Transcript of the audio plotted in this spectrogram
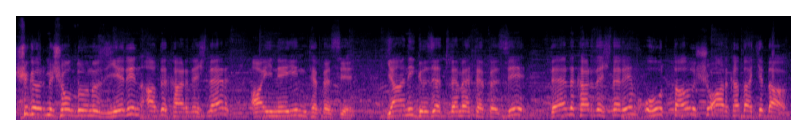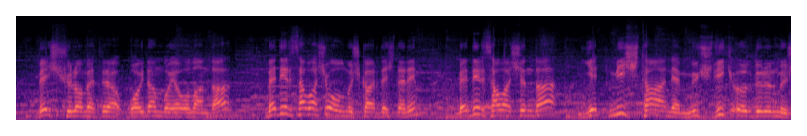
Şu görmüş olduğunuz yerin adı kardeşler Ayneyn Tepesi. Yani gözetleme tepesi. Değerli kardeşlerim Uhud Dağı şu arkadaki dağ. 5 kilometre boydan boya olan dağ. Bedir Savaşı olmuş kardeşlerim. Bedir Savaşı'nda 70 tane müşrik öldürülmüş.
